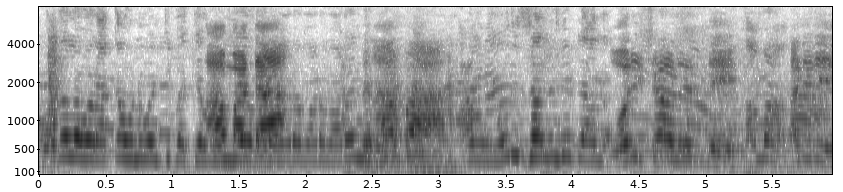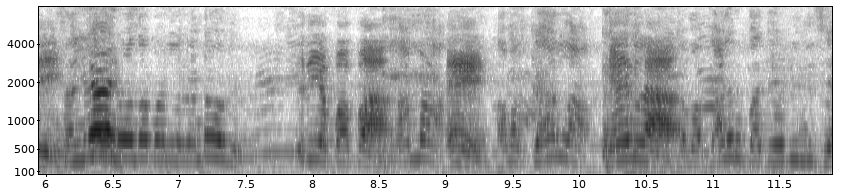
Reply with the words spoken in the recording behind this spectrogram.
முதல்ல ஒரு அக்கா ஒண்ணு வந்து பத்தியா. அவன் இருந்து ஆமா. வந்த பாடல ரெண்டாவது. சிறிய பாப்பா. ஆமா. அவன் கேரளா. கேரளா. அவன் கலர் பார்த்து எப்படி இருந்துச்சு?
